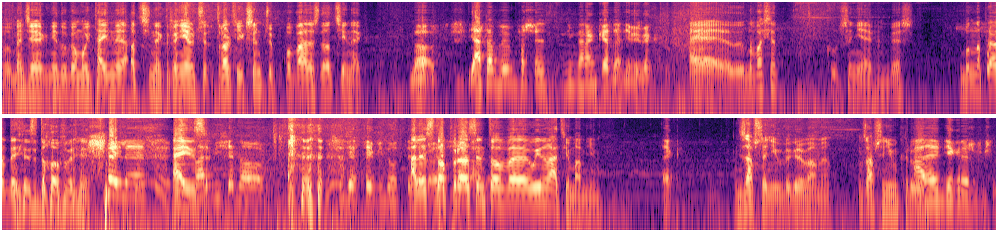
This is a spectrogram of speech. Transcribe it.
to będzie niedługo mój tajny odcinek, tylko nie wiem czy Troll Fiction, czy poważny odcinek. No, ja tam bym poszedł z nim na rankeda, nie wiem jak... Eee, no właśnie, kurczę nie wiem, wiesz? Bo on naprawdę jest dobry. Najlepszy! Ej, z- Barwi się do 30 minuty. Ale wchodzi 100% win ratio mam nim. Tak? Zawsze nim wygrywamy. Zawsze nim kieruję. Ale nie grasz w dżungli.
